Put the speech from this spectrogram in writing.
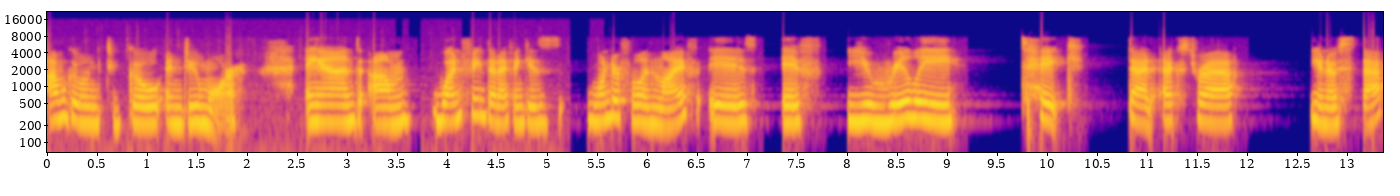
I'm going to go and do more. And um, one thing that I think is wonderful in life is if you really take that extra, you know, step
